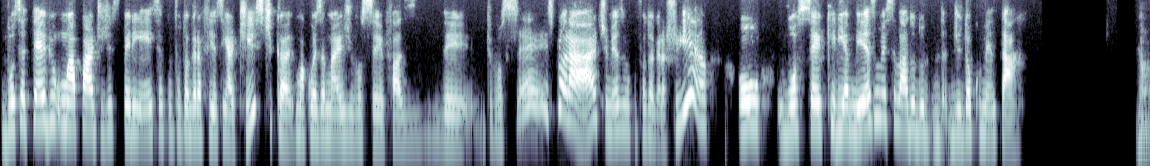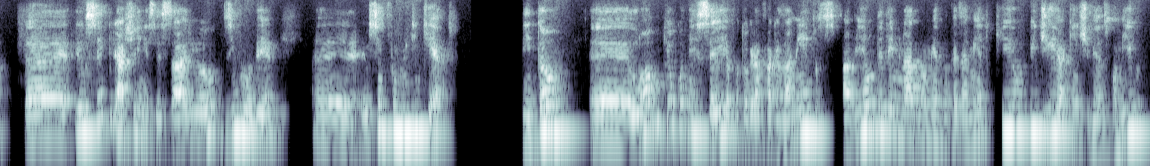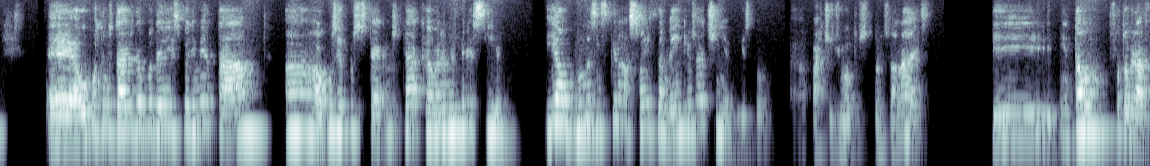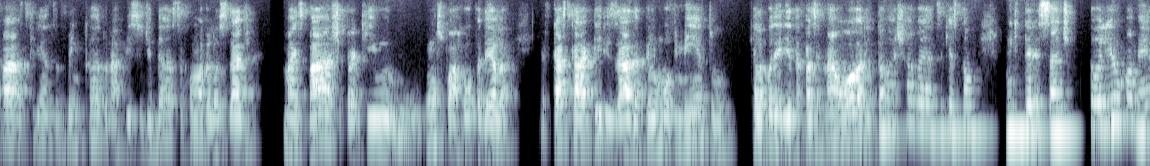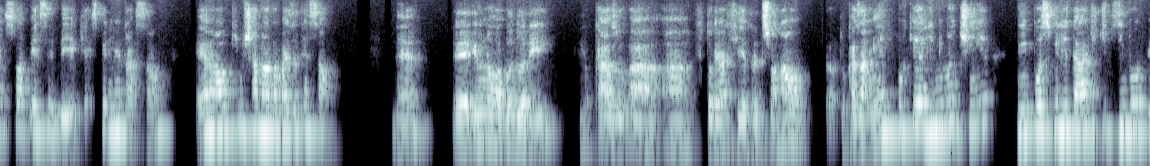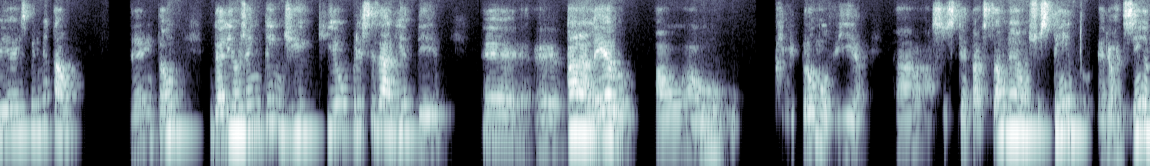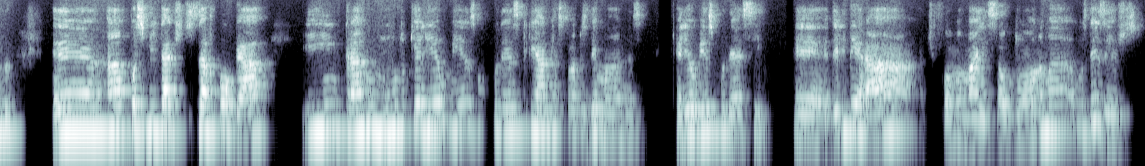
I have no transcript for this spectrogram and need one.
você teve uma parte de experiência com fotografia assim artística, uma coisa mais de você fazer, de você explorar a arte mesmo com fotografia, ou você queria mesmo esse lado do, de documentar? Não, é, eu sempre achei necessário eu desenvolver. É, eu sempre fui muito inquieto. Então, é, logo que eu comecei a fotografar casamentos, havia um determinado momento no casamento que eu pedi a quem estivesse comigo é, a oportunidade de eu poder experimentar ah, alguns recursos técnicos que a câmera me oferecia e algumas inspirações também que eu já tinha visto partir de outros profissionais. E então fotografar as crianças brincando na pista de dança com uma velocidade mais baixa para que vamos supor, a roupa dela ficasse caracterizada pelo movimento que ela poderia estar fazendo na hora. Então, eu achava essa questão muito interessante. Então, ali eu começo a perceber que a experimentação era algo que me chamava mais atenção. Né? É, eu não abandonei, no caso, a, a fotografia tradicional do casamento, porque ali me mantinha em possibilidade de desenvolver a experimental. Né? Então, dali eu já entendi que eu precisaria ter, é, é, paralelo ao, ao que me promovia a, a sustentação, né, o sustento, melhor dizendo, é a possibilidade de desafogar e entrar num mundo que ali eu mesmo pudesse criar minhas próprias demandas, que ali eu mesmo pudesse é, deliberar de forma mais autônoma os desejos,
